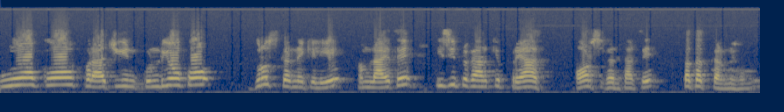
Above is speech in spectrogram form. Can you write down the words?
कुओं को प्राचीन कुंडियों को दुरुस्त करने के लिए हम लाए थे। इसी प्रकार के प्रयास और सघनता से सतत करने होंगे।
